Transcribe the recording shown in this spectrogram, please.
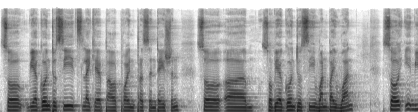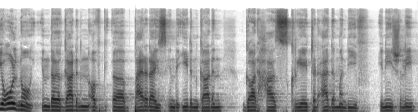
So we are going to see it's like a PowerPoint presentation. So um, so we are going to see one by one. So we all know in the garden of uh, paradise, in the Eden garden, God has created Adam and Eve initially.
